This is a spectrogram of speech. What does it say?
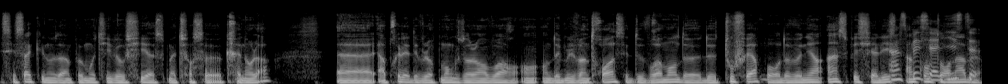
Et c'est ça qui nous a un peu motivé aussi à se mettre sur ce créneau-là. Euh, après, les développements que nous allons avoir en, en 2023, c'est de vraiment de, de, tout faire pour devenir un spécialiste, un spécialiste incontournable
